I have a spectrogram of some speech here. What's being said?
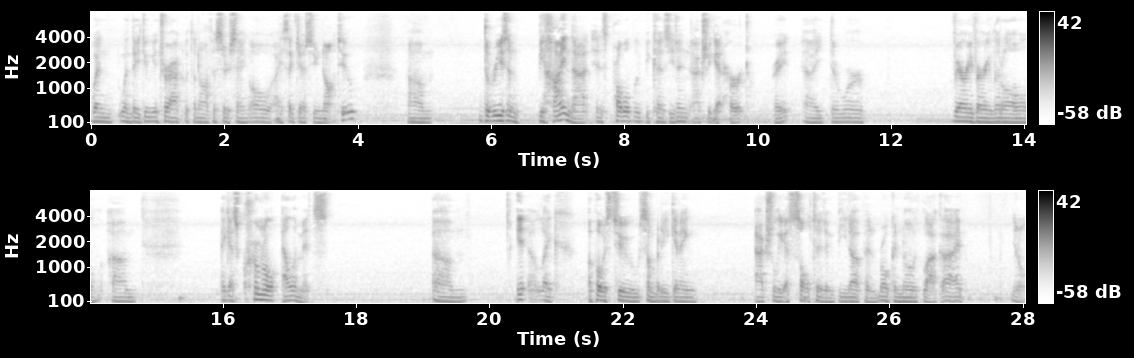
when when they do interact with an officer saying, "Oh, I suggest you not to." Um, the reason behind that is probably because you didn't actually get hurt, right? Uh, there were very very little um, I guess criminal elements um, it like opposed to somebody getting actually assaulted and beat up and broken nose black eye you know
